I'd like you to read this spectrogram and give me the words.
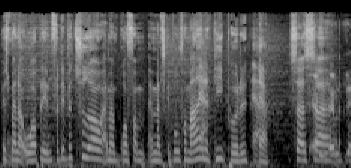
hvis man er ordblind, for det betyder jo, at man, bruger for, at man skal bruge for meget ja. energi på det. Ja. Så, så Jamen, det,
